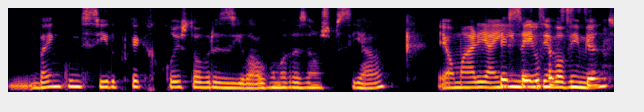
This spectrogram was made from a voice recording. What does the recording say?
bem conhecido? Porque é que recorreste ao Brasil? Há alguma razão especial? É uma área ainda sim, em desenvolvimento?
